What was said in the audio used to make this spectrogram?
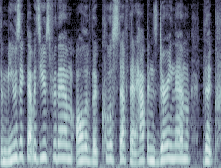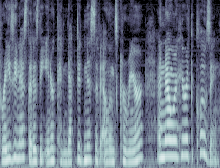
the music that was used for them, all of the cool stuff that happens during them, the craziness that is the interconnectedness of Ellen's career, and now we're here at the closing.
